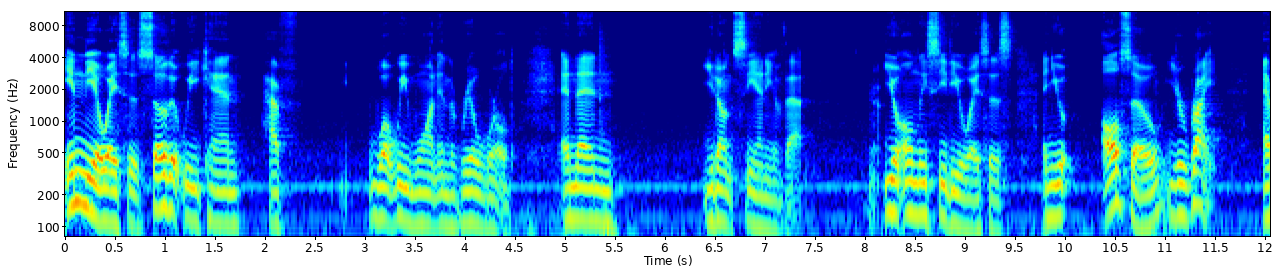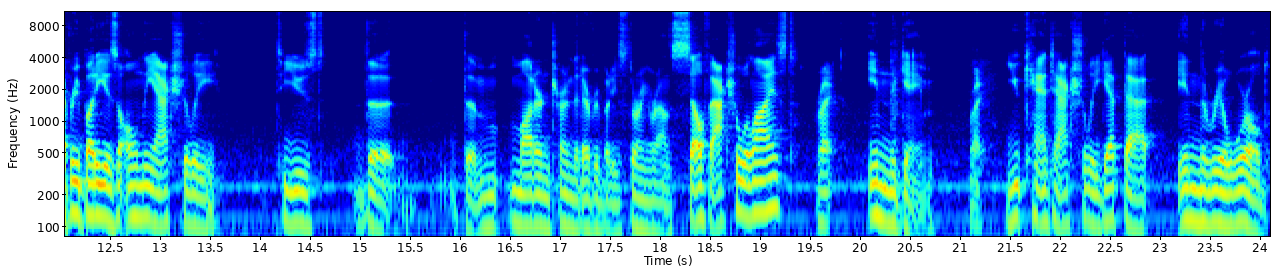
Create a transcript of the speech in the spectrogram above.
in the Oasis so that we can have what we want in the real world. And then you don't see any of that. Yeah. You only see the Oasis. And you also, you're right. Everybody is only actually, to use the the modern term that everybody's throwing around, self-actualized Right. in the game. Right. You can't actually get that in the real world,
